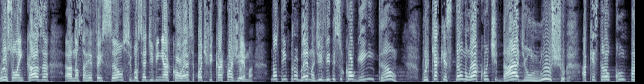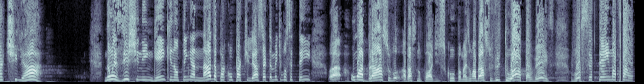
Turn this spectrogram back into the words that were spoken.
Wilson, lá em casa, a nossa refeição, se você adivinhar qual é, você pode ficar com a gema. Não tem problema, divida isso com alguém então. Porque a questão não é a quantidade, o luxo, a questão é o compartilhar. Não existe ninguém que não tenha nada para compartilhar. Certamente você tem uh, um abraço, abraço não pode, desculpa, mas um abraço virtual talvez. Você tem uma palavra.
